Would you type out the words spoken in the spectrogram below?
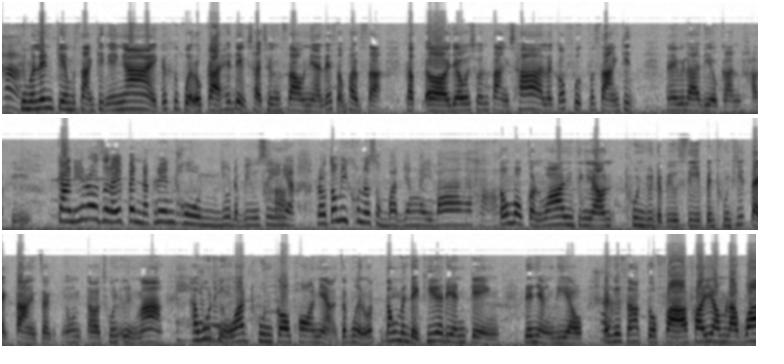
ค่ะคือมาเล่นเกมภาษาอังกฤษง่ายๆ ก็คือเปิดโอกาสให้เด็กชาเชิงเซาเนี่ยได้สัมผัสภาษากับเอ่อเยาวชนต่างชาติ แล้วก็ฝึกภาษาอังกฤษในเวลาเดียวกันค่ะพี่การที่เราจะได้เป็นนักเรียนทุน UWC ค่ะ เนี่ยเราต้องมีคุณสมบัติยังไงบ้างอะคะ ต้องบอกก่อนว่าจริงๆ แล้วทุน UWC เป็นทุนที่แตกต่างจากเอ่อทุนอื่นมาก ถ้าพูดถึงว่าทุนกพเนี่ยจะเหมือนว่าต้องเป็นเด็กที่เรียนเก่ง เรียนอย่างเดียวแต่คือสำหรับตัวฟ้าฟ้ายอมรับว่า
